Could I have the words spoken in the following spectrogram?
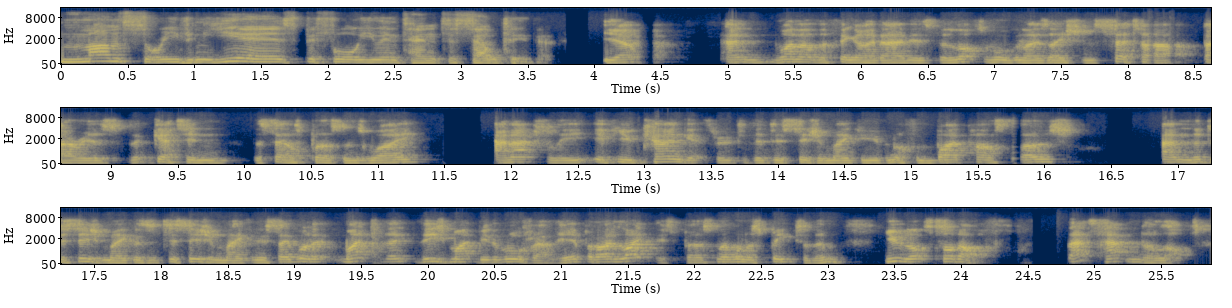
months or even years before you intend to sell to them. Yeah. And one other thing I'd add is that lots of organizations set up barriers that get in the salesperson's way. And actually, if you can get through to the decision maker, you can often bypass those. And the decision makers is a decision maker and say, well, it might they, these might be the rules around here, but I like this person. I want to speak to them. You lot sod off. That's happened a lot.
